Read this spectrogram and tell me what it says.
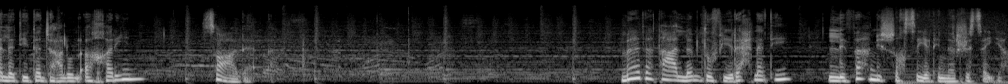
التي تجعل الآخرين سعداء. ماذا تعلمت في رحلتي لفهم الشخصية النرجسية؟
